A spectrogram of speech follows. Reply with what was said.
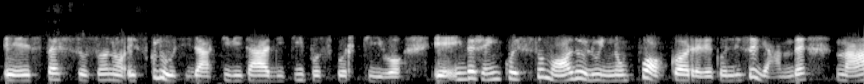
eh, spesso sono esclusi da attività di tipo sportivo. E invece in questo modo lui non può correre con le sue gambe, ma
